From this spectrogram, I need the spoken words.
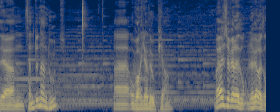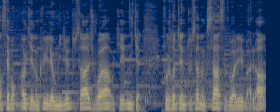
Euh, ça me donne un doute. Euh, on va regarder au pire. hein. Ouais, j'avais raison, j'avais raison, c'est bon. Ok, donc lui il est au milieu, tout ça, je vois, ok, nickel. Faut que je retienne tout ça, donc ça, ça doit aller bah, là,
